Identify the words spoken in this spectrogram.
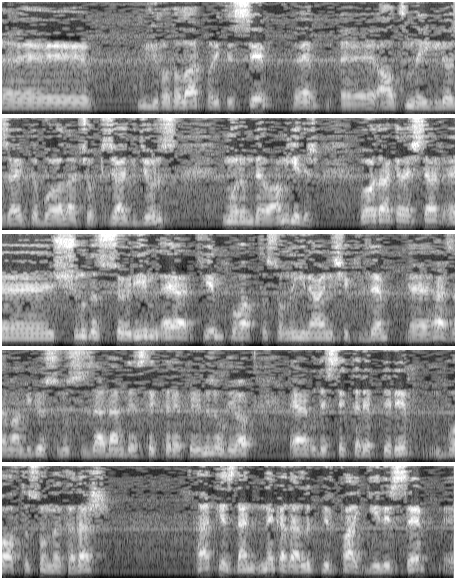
ee, bu euro dolar paritesi ve e, altınla ilgili özellikle bu aralar çok güzel gidiyoruz. Umarım devamı gelir. Bu arada arkadaşlar e, şunu da söyleyeyim. Eğer ki bu hafta sonu yine aynı şekilde e, her zaman biliyorsunuz sizlerden destek taleplerimiz oluyor. Eğer bu destek talepleri bu hafta sonuna kadar herkesten ne kadarlık bir pay gelirse e,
